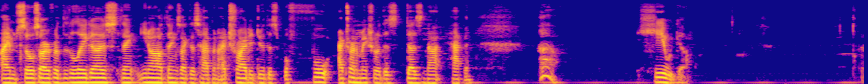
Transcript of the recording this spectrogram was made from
I'm so sorry for the delay, guys. Think you know how things like this happen. I try to do this before. I try to make sure this does not happen. Here we go. Uh,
